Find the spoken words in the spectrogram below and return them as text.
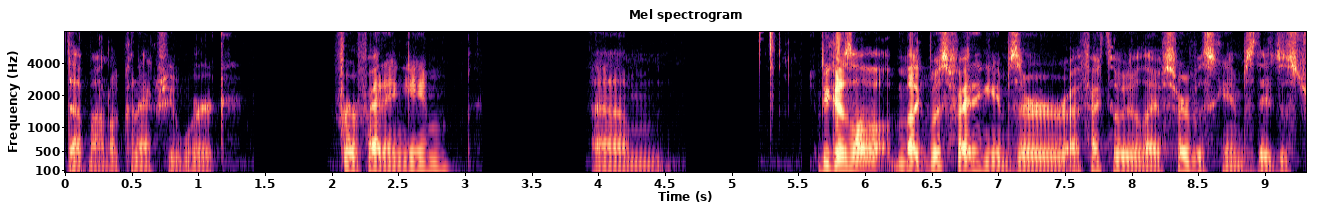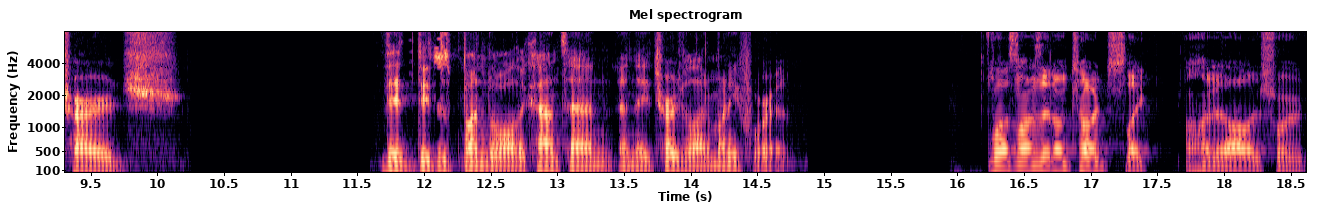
that model can actually work for a fighting game. Um, because all like most fighting games are effectively live service games. They just charge they they just bundle all the content and they charge a lot of money for it. Well, as long as they don't charge like a hundred dollars for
